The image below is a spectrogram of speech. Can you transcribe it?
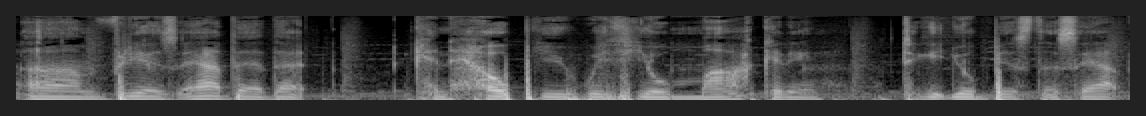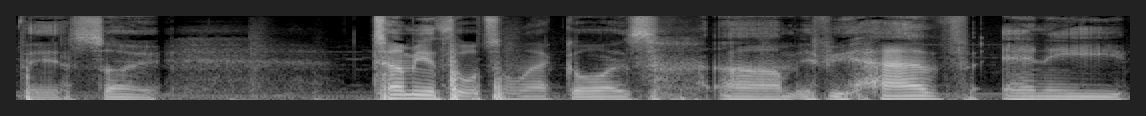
um, videos out there that can help you with your marketing to get your business out there. So, tell me your thoughts on that, guys. Um, if you have any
